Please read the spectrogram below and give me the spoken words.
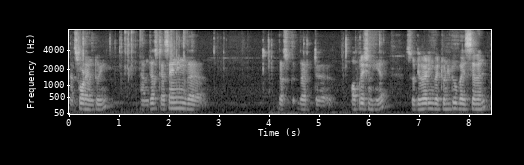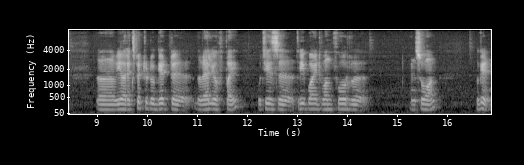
that's what I'm doing. I'm just assigning the that uh, operation here. So dividing by 22 by 7 uh, we are expected to get uh, the value of pi which is uh, 3.14 and so on. Okay.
